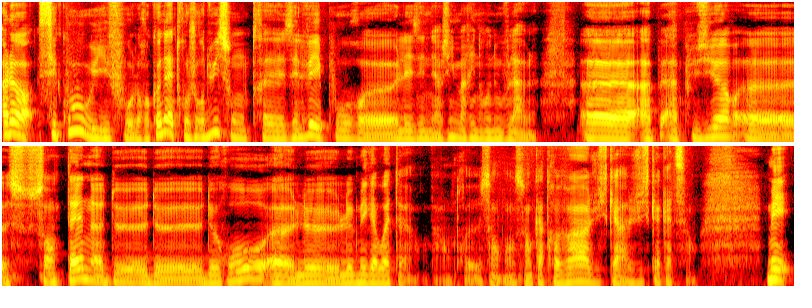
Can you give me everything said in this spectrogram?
Alors, ces coûts, il faut le reconnaître, aujourd'hui sont très élevés pour euh, les énergies marines renouvelables, euh, à, à, plusieurs euh, centaines d'euros de, le, le mégawattheure, entre 100, 180 jusqu'à jusqu'à 400. Mais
